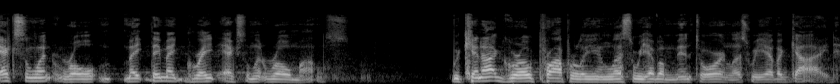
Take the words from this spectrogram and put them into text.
excellent role, make, they make great, excellent role models. We cannot grow properly unless we have a mentor, unless we have a guide.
